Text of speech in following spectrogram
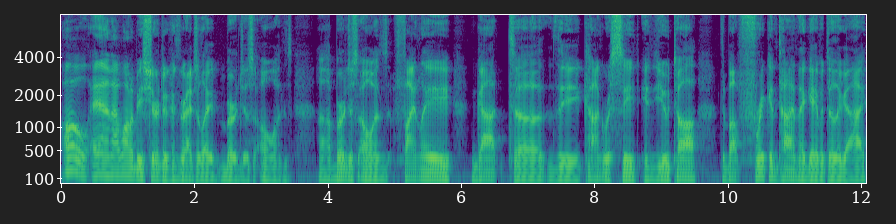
Oh, and I want to be sure to congratulate Burgess Owens. Uh, Burgess Owens finally got uh, the Congress seat in Utah about freaking time they gave it to the guy.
